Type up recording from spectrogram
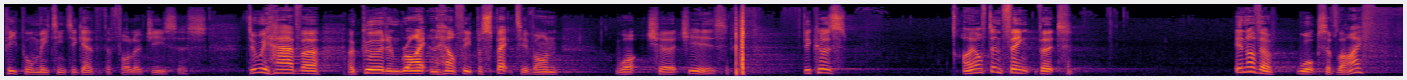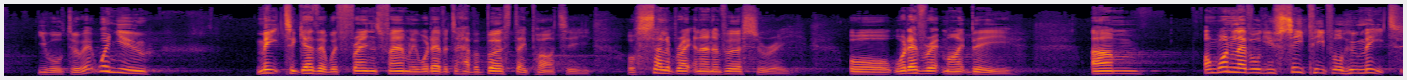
people meeting together to follow Jesus. Do we have a, a good and right and healthy perspective on what church is? Because I often think that in other walks of life, you all do it. When you meet together with friends, family, whatever, to have a birthday party or celebrate an anniversary or whatever it might be. Um, on one level, you see people who meet.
